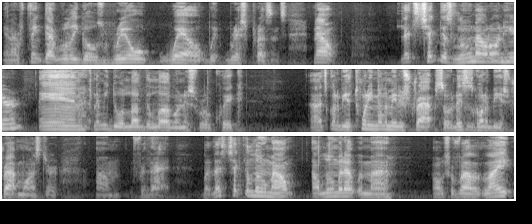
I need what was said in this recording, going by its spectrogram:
And I think that really goes real well with wrist presence. Now, let's check this lume out on here. And let me do a lug to lug on this real quick. Uh, it's going to be a 20 millimeter strap, so this is going to be a strap monster um, for that. But let's check the lume out. I'll lume it up with my ultraviolet light.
